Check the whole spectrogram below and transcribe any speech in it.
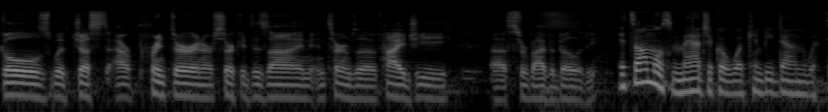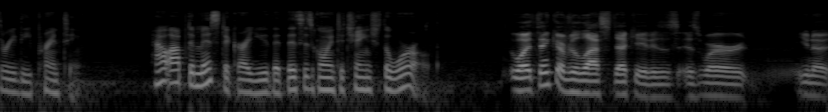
goals with just our printer and our circuit design in terms of high G uh, survivability. It's almost magical what can be done with 3D printing. How optimistic are you that this is going to change the world? Well, I think over the last decade is is where you know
